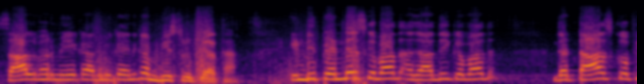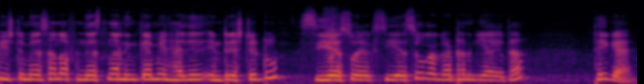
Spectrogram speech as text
साल भर में एक आदमी का इनकम बीस रुपया था। इंडिपेंडेंस के बाद, आज़ादी के बाद the task of estimation of national income in has interested to C S O एक सी एस ओ का गठन किया गया था, ठीक है?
